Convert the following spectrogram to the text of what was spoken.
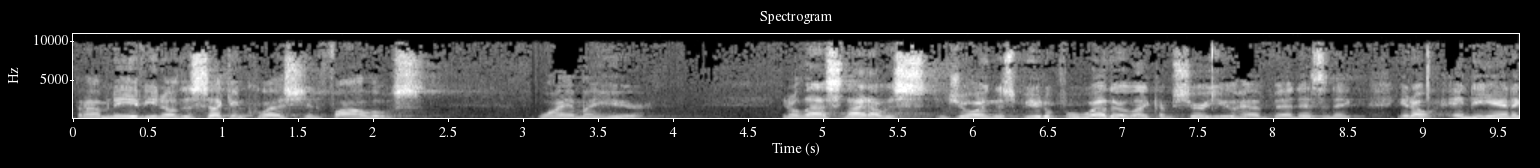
But how many of you know the second question follows? Why am I here? You know, last night I was enjoying this beautiful weather, like I'm sure you have been, isn't it? You know, Indiana,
